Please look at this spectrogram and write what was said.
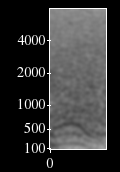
go.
